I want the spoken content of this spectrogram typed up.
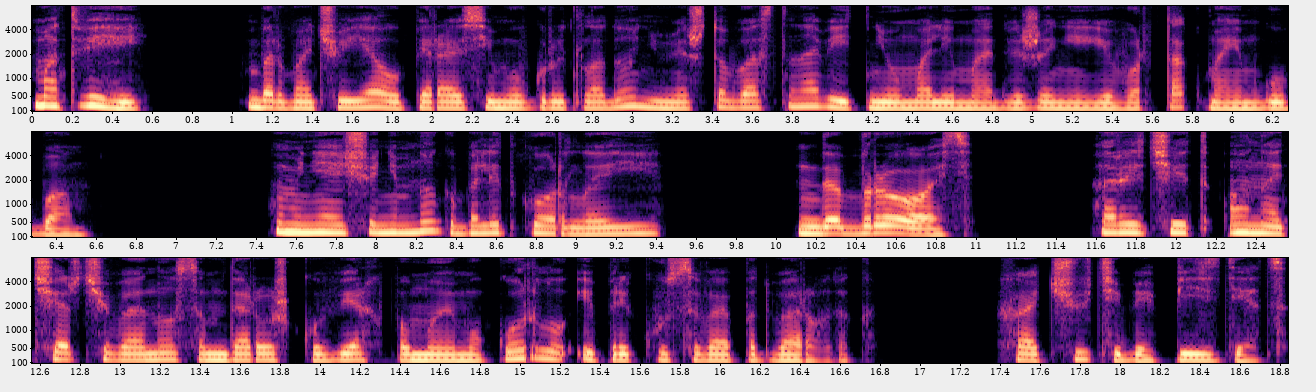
«Матвей!» — бормочу я, упираясь ему в грудь ладонями, чтобы остановить неумолимое движение его рта к моим губам. «У меня еще немного болит горло и...» «Да брось!» — рычит он, очерчивая носом дорожку вверх по моему горлу и прикусывая подбородок. «Хочу тебе, пиздец.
